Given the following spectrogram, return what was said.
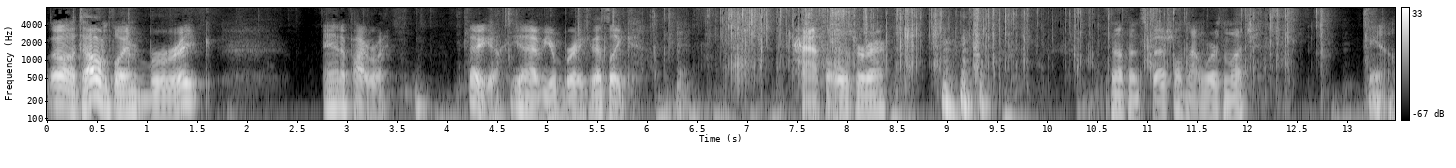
Oh, Talonflame break. And a Pyroid. There you go. You have your break. That's like half an ultra rare. Nothing special, not worth much. You know,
